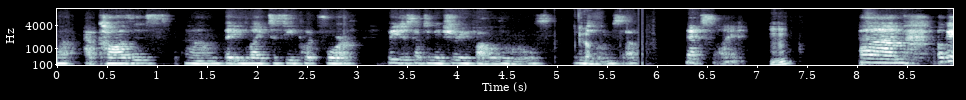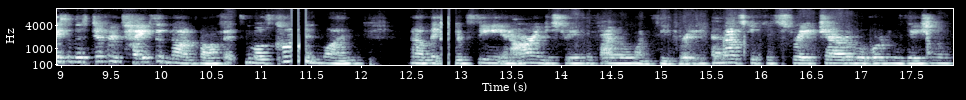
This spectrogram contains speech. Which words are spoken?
uh, causes um, that you'd like to see put forth. But you just have to make sure you follow the rules in doing so. Next slide. Mhm. Um, okay, so there's different types of nonprofits. The most common one um, that you would see in our industry is a 501c3, and that's just a straight charitable organization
